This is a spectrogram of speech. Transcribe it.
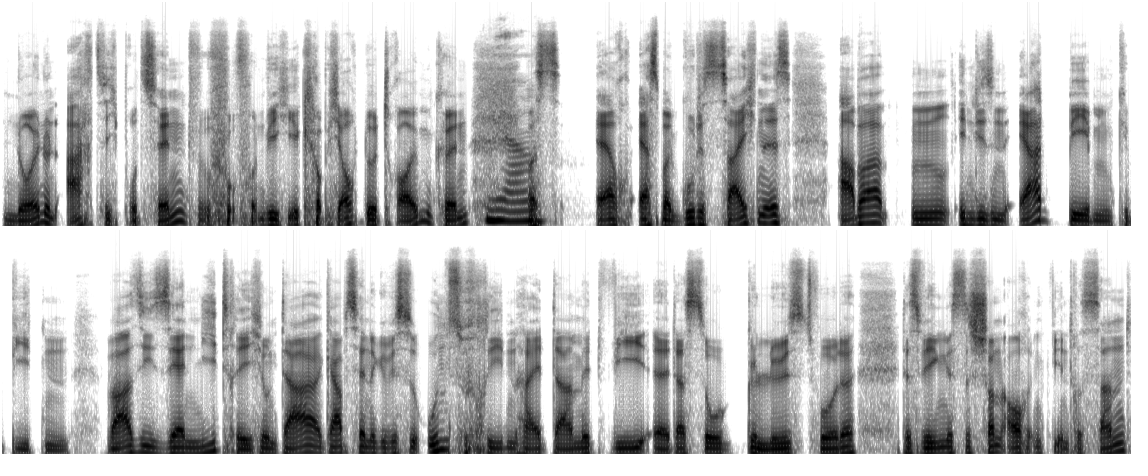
89 Prozent, wovon wir hier, glaube ich, auch nur träumen können. Ja. Was auch erstmal ein gutes Zeichen ist. Aber mh, hm, in diesen Erdbebengebieten war sie sehr niedrig und da gab es ja eine gewisse Unzufriedenheit damit, wie äh, das so gelöst wurde. Deswegen ist es schon auch irgendwie interessant.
